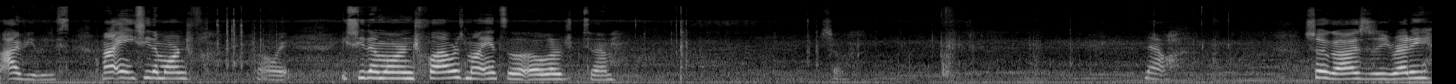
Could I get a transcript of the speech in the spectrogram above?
Ivy leaves. My aunt, you see them orange? Oh wait, you see them orange flowers? My aunt's allergic to them. So now, so guys, are you ready?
